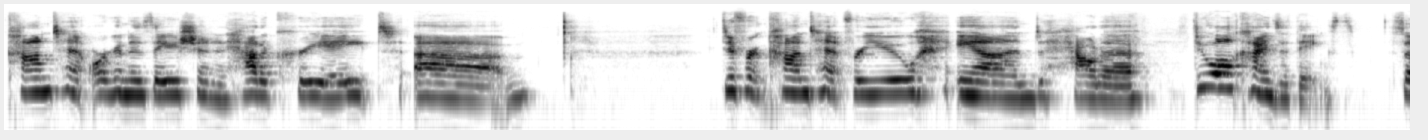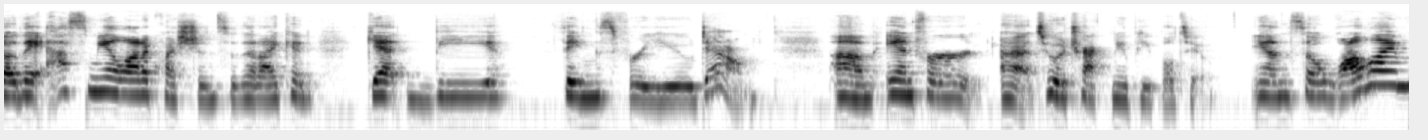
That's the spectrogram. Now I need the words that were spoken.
content organization and how to create um, different content for you and how to do all kinds of things. So they asked me a lot of questions so that I could get the things for you down um, and for uh, to attract new people too. And so while I'm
